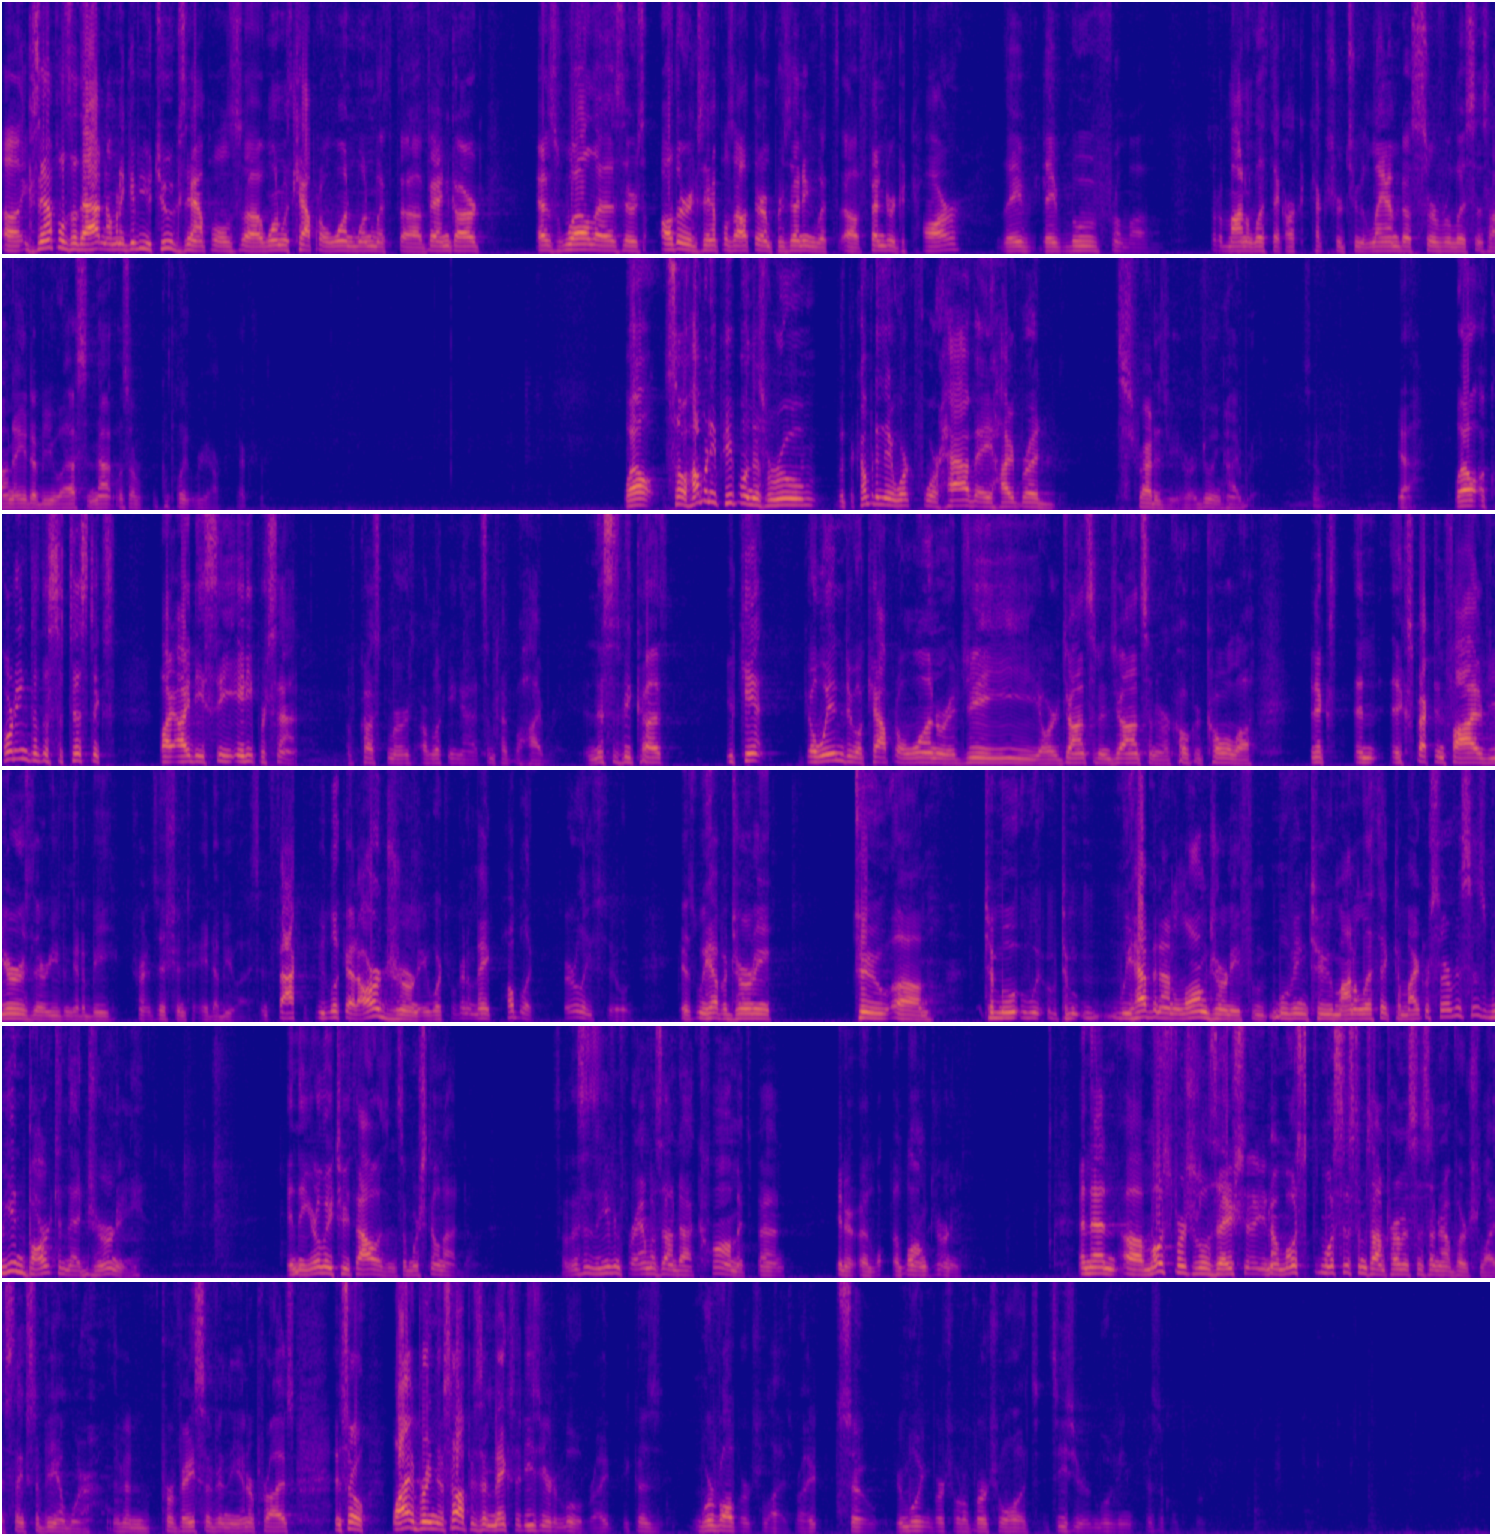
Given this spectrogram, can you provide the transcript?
Uh, examples of that, and I'm going to give you two examples, uh, one with Capital One, one with uh, Vanguard, as well as there's other examples out there I'm presenting with uh, Fender Guitar. They've, they've moved from a sort of monolithic architecture to Lambda serverless on AWS, and that was a complete re-architecture. Well, so how many people in this room with the company they work for have a hybrid strategy or are doing hybrid. So, yeah. Well, according to the statistics by IDC, 80% of customers are looking at some type of hybrid. And this is because you can't go into a Capital One or a GE or a Johnson & Johnson or a Coca-Cola and, ex and expect in five years they're even going to be transitioned to AWS. In fact, if you look at our journey, which we're going to make public fairly soon, is we have a journey to, um, to move, to, we have been on a long journey from moving to monolithic to microservices. We embarked in that journey in the early 2000s, and we're still not done. So this is even for Amazon.com, it's been you know, a, a long journey. And then uh, most virtualization, you know, most, most systems on premises are now virtualized thanks to VMware. They've been pervasive in the enterprise. And so why I bring this up is it makes it easier to move, right? Because we're all virtualized, right? So if you're moving virtual to virtual, it's, it's easier than moving physical to virtual.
